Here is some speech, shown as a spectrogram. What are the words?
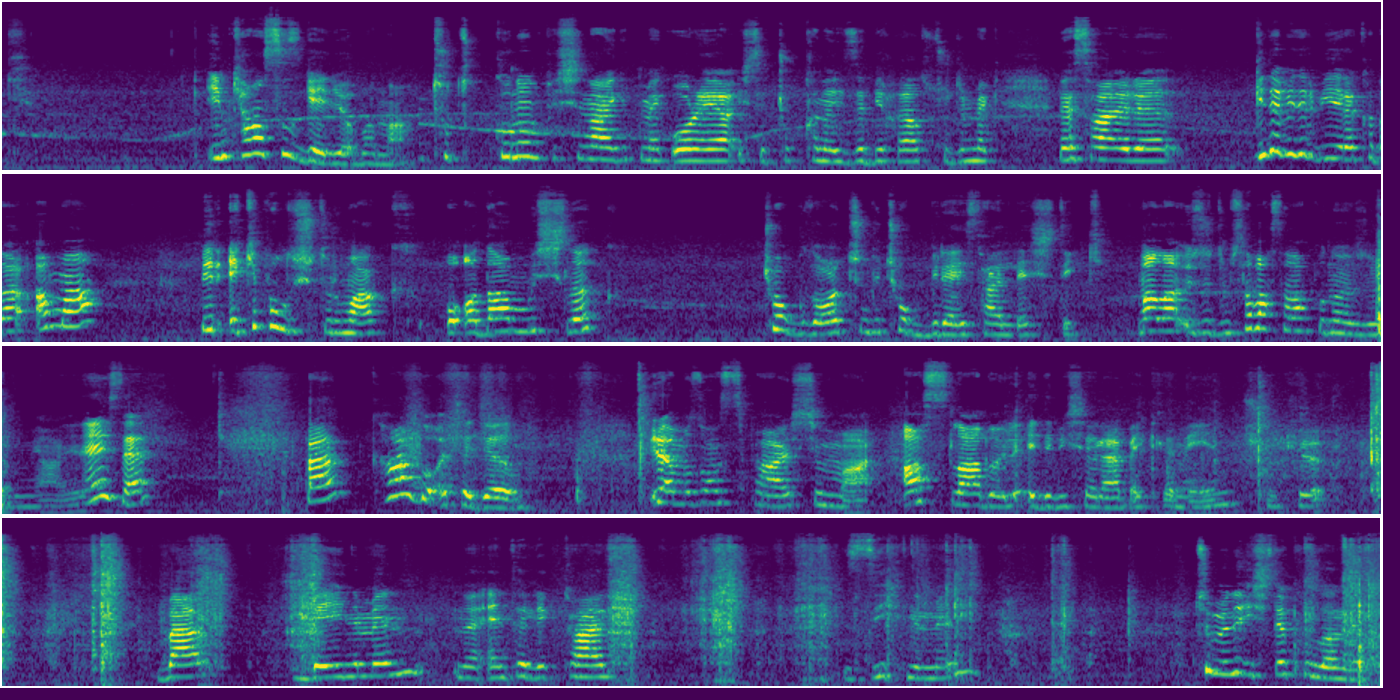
imkansız geliyor bana. Tutkunun peşinden gitmek, oraya işte çok kanalize bir hayat sürdürmek vesaire gidebilir bir yere kadar ama bir ekip oluşturmak, o adanmışlık çok zor çünkü çok bireyselleştik. Valla üzüldüm. Sabah sabah buna üzüldüm yani. Neyse. Ben kargo açacağım. Bir Amazon siparişim var. Asla böyle edebi şeyler beklemeyin. Çünkü ben beynimin entelektüel zihnimin tümünü işte kullanıyorum.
